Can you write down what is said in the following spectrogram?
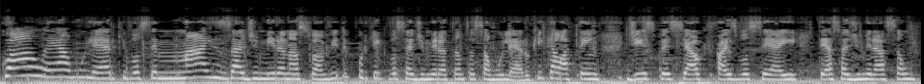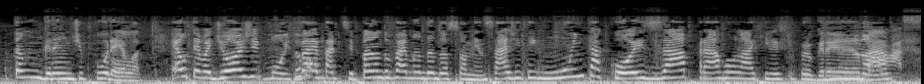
qual é a mulher que você mais admira na sua vida e por que, que você admira tanto essa mulher? O que, que ela tem de especial que faz você aí ter essa admiração tão grande por ela? É o tema de hoje. Muito Vai bom. participando, vai mandando a sua mensagem. Tem muita coisa pra rolar aqui nesse programa. Nossa.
